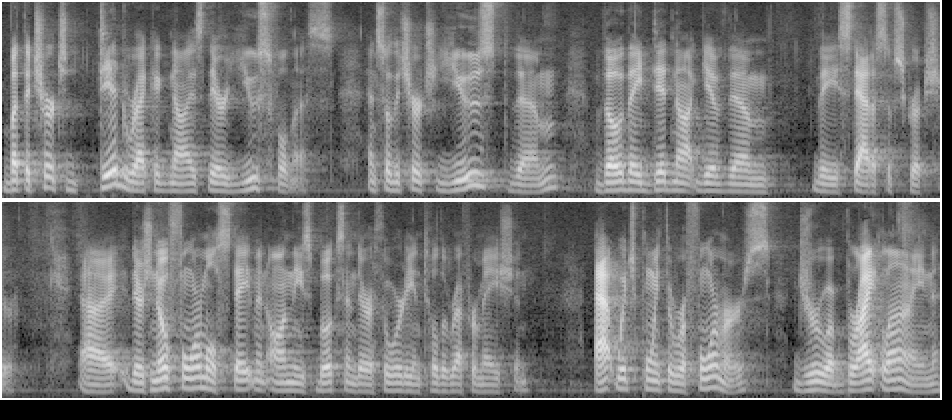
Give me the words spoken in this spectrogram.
But the church did recognize their usefulness. And so the church used them, though they did not give them the status of Scripture. Uh, there's no formal statement on these books and their authority until the Reformation, at which point the reformers drew a bright line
